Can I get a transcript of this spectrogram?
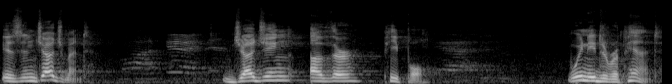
is in judgment. Judging other people. We need to repent.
